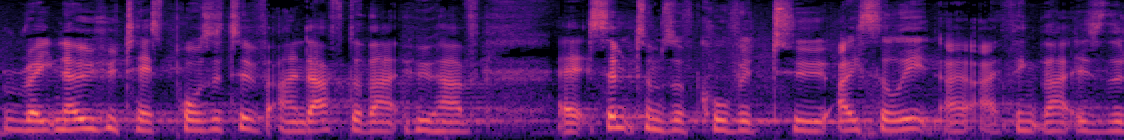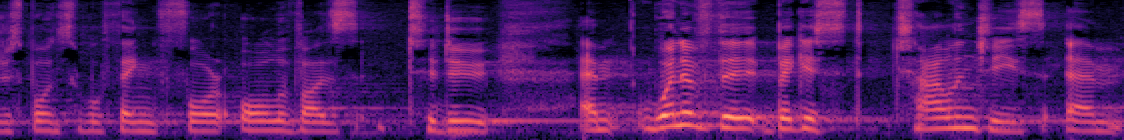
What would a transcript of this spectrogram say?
right now who test positive and after that who have uh, symptoms of COVID to isolate. I, I think that is the responsible thing for all of us to do. Um, one of the biggest challenges, um,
